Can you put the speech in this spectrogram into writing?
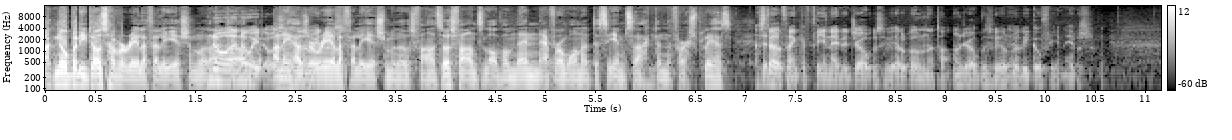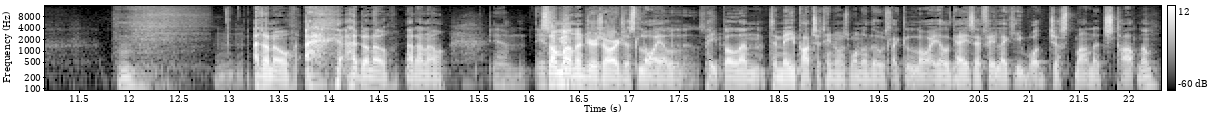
Like nobody does have a real affiliation with that No, I club, know he does. and he has know a real does. affiliation with those fans. Those fans love him. They never wanted to see him sacked in the first place. I still think if the United job was available and the Tottenham job was available, he'd go for United. I don't know. I, I don't know. I don't know. Um, Some good- managers are just loyal Yeah, that's people, and to me, Pochettino is one of those like loyal guys. I feel like he would just manage Tottenham.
